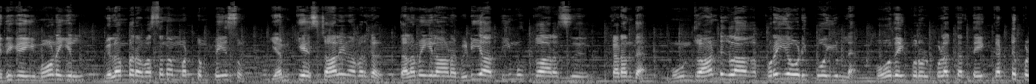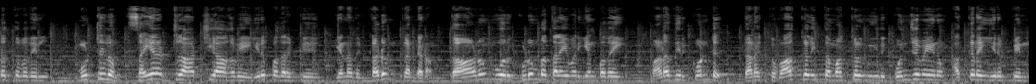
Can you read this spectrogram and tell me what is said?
எதிகை மோனையில் விளம்பர வசனம் மட்டும் பேசும் எம் கே ஸ்டாலின் அவர்கள் தலைமையிலான விடியா திமுக அரசு கடந்த மூன்று ஆண்டுகளாக புறையோடி போயுள்ள போதைப் பொருள் புழக்கத்தை கட்டுப்படுத்துவதில் முற்றிலும் செயலற்ற ஆட்சியாகவே இருப்பதற்கு எனது கடும் கண்டனம். தானும் ஒரு குடும்ப தலைவர் என்பதை மனதிற்கொண்டு தனக்கு வாக்களித்த மக்கள் மீது கொஞ்சமேனும் அக்கறை இருப்பின்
